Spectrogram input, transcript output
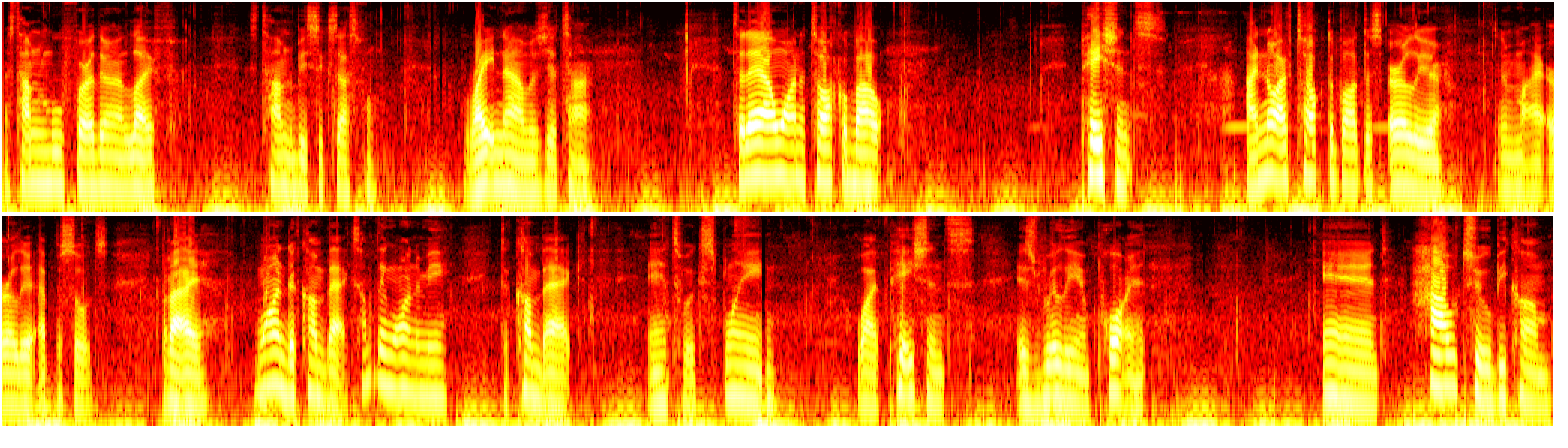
It's time to move further in life. It's time to be successful. Right now is your time. Today I want to talk about patience. I know I've talked about this earlier in my earlier episodes, but I wanted to come back. Something wanted me to come back and to explain why patience is really important and how to become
